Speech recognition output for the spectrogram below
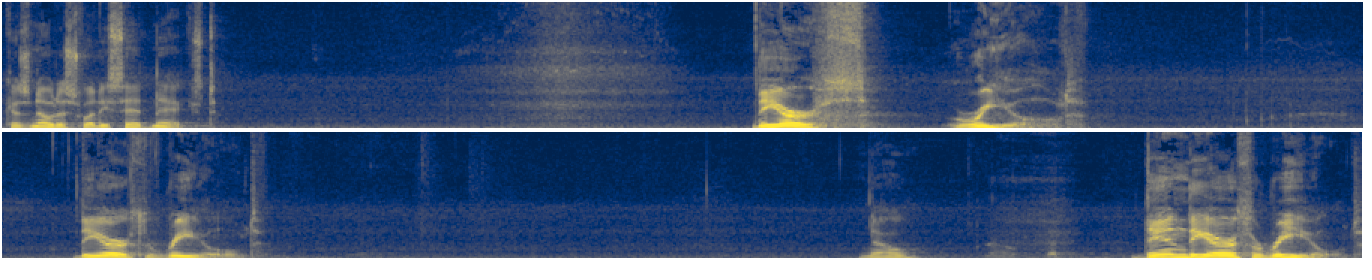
Because notice what he said next. The earth reeled the earth reeled. No. Then the earth reeled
